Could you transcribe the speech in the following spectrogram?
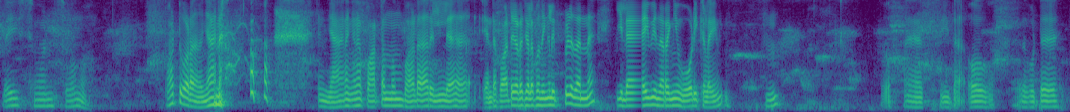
പ്ലേസ് വൺ സോങ്ങോ പാട്ട് പാടാനോ? ഞാൻ ഞാനങ്ങനെ പാട്ടൊന്നും പാടാറില്ല. എന്റെ പാട്ട് കേട്ട ചിലപ്പോൾ നിങ്ങൾ ഇപ്പോഴും തന്നെ ഈ ലൈവിൽ നിന്ന് ഇറങ്ങി ഓടിക്കളയും. സീത. ഓ അത് കൂട്ട് ഏ,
